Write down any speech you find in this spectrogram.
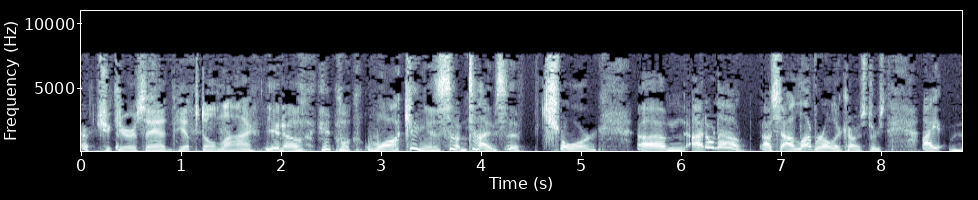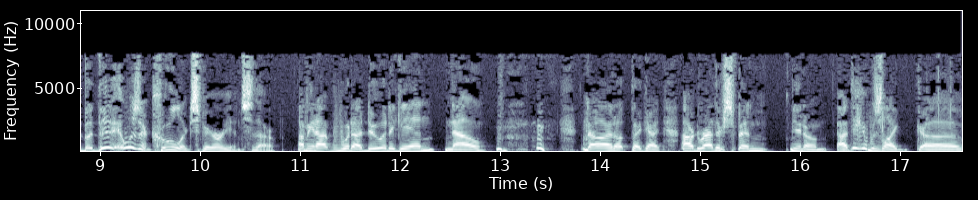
Shakira said, "Hips don't lie." you know, walking is sometimes a chore. Um, I don't know. I, I love roller coasters. I, but th- it was a cool experience, though. I mean, I, would I do it again? No, no, I don't think I. I would rather spend, you know, I think it was like, uh,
